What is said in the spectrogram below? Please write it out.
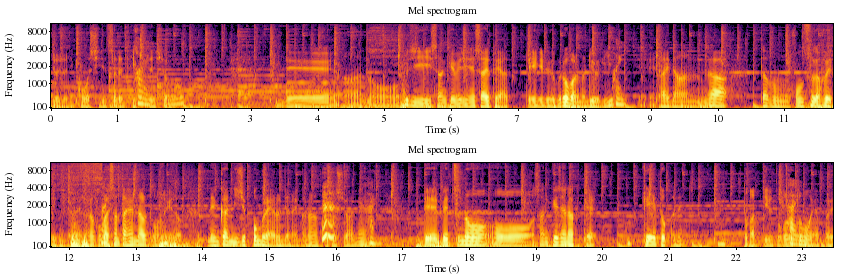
徐々に更新されていくでしょ。う、であの富士産経ビジネスサイトやっているグローバルの流儀、はい。えー対談が多分本数が増えていくんじゃないかな。小林さん大変になると思うんだけど、年間20本ぐらいやるんじゃないかな 今年はね、はい。で別のお産経じゃなくて経とかね、とかっていうところともやっぱり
